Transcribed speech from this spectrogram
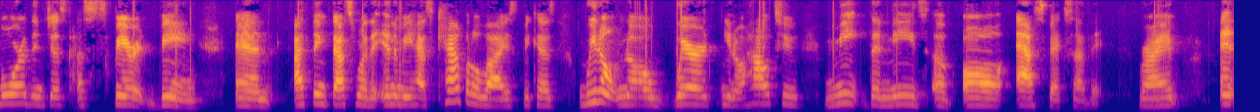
more than just a spirit being. And i think that's where the enemy has capitalized because we don't know where you know how to meet the needs of all aspects of it right and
